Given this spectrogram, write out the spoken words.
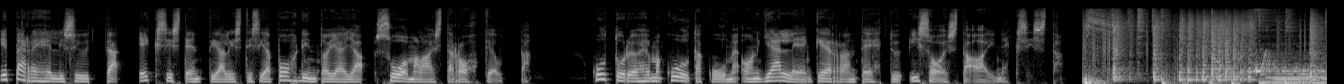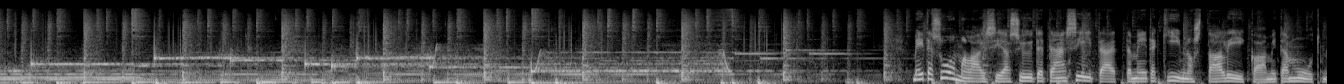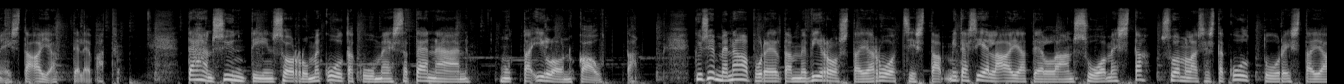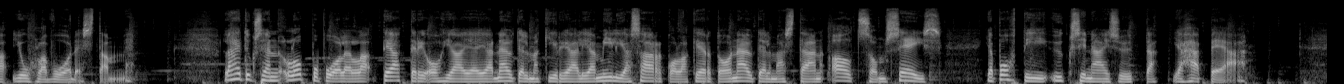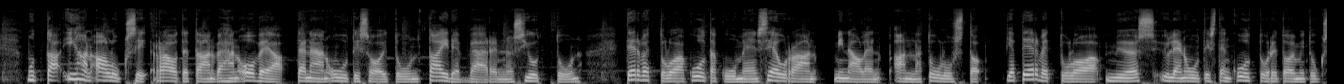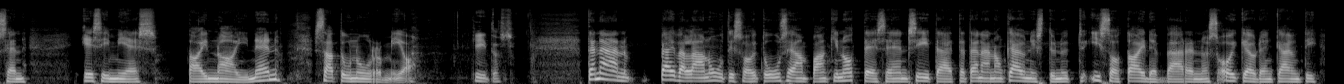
epärehellisyyttä, eksistentialistisia pohdintoja ja suomalaista rohkeutta. Kulttuuriohjelma Kultakuume on jälleen kerran tehty isoista aineksista. Meitä suomalaisia syytetään siitä, että meitä kiinnostaa liikaa, mitä muut meistä ajattelevat. Tähän syntiin sorrumme kultakuumeessa tänään, mutta ilon kautta. Kysymme naapureiltamme Virosta ja Ruotsista, mitä siellä ajatellaan Suomesta, suomalaisesta kulttuurista ja juhlavuodestamme. Lähetyksen loppupuolella teatteriohjaaja ja näytelmäkirjailija Milja Sarkola kertoo näytelmästään Altsom Seis ja pohtii yksinäisyyttä ja häpeää. Mutta ihan aluksi raotetaan vähän ovea tänään uutisoituun taideväärennösjuttuun. Tervetuloa Kultakuumeen seuraan. Minä olen Anna Tulusto ja tervetuloa myös Ylen uutisten kulttuuritoimituksen esimies tai nainen Satu Nurmio. Kiitos. Tänään päivällä on uutisoitu useampaankin otteeseen siitä, että tänään on käynnistynyt iso taideväärennös oikeudenkäynti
